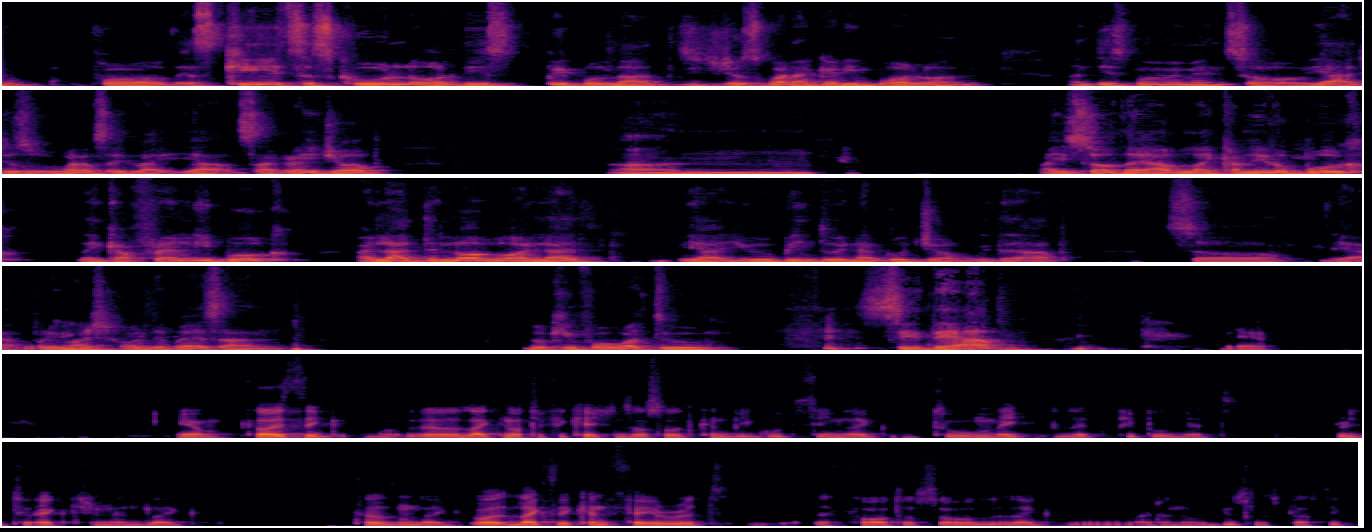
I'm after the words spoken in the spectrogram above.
for the kids, the school, all these people that just want to get involved on and this movement. So yeah, I just want to say like yeah, it's a great job. And I saw they have like a little book, like a friendly book. I like the logo. I like yeah, you've been doing a good job with the app. So yeah, pretty much all the best and looking forward to see the app. Yeah. Yeah, so I think uh, like notifications also it can be a good thing, like to make let people get really to action and like tell them like or like they can favorite a thought or so, like I don't know, useless plastic,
